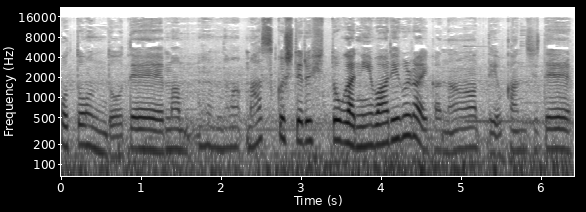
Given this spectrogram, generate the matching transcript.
ほとんどで、まあ、マスクしてる人が2割ぐらいかなっていう感じで、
